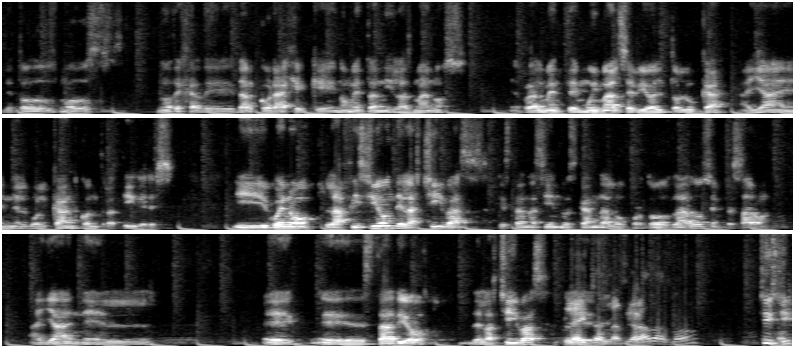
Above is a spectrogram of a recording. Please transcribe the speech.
de todos modos no deja de dar coraje que no metan ni las manos. Realmente muy mal se vio el Toluca allá en el volcán contra Tigres. Y bueno, la afición de las Chivas que están haciendo escándalo por todos lados empezaron allá en el eh, eh, estadio de las Chivas. Pleito en las gradas, ¿no? Sí, sí,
